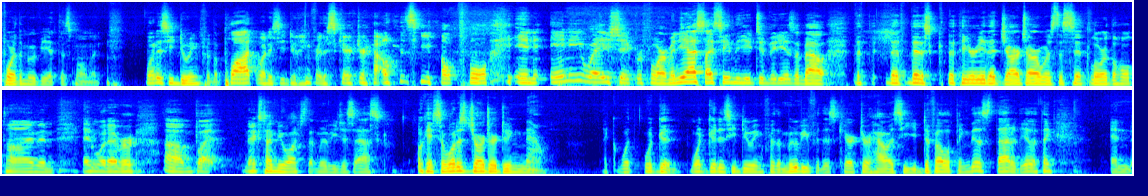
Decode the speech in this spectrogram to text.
for the movie at this moment? What is he doing for the plot? What is he doing for this character? How is he helpful in any way, shape, or form? And yes, I've seen the YouTube videos about the the, the, the theory that Jar Jar was the Sith Lord the whole time and and whatever. Um, but next time you watch that movie, just ask, okay, so what is Jar Jar doing now? Like what what good? What good is he doing for the movie for this character? How is he developing this, that, or the other thing? And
